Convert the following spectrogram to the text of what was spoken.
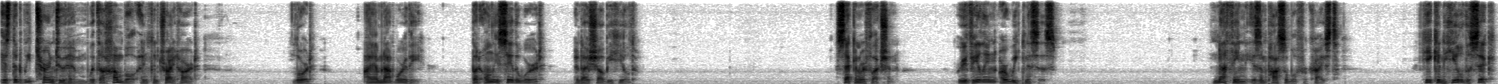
is that we turn to him with a humble and contrite heart. Lord, I am not worthy, but only say the word, and I shall be healed. Second reflection Revealing our weaknesses. Nothing is impossible for Christ. He can heal the sick.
